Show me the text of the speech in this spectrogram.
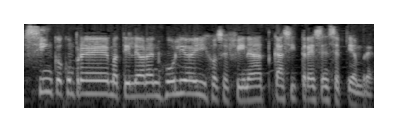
cinco, cumple Matilde ahora en julio y Josefina casi tres en septiembre.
